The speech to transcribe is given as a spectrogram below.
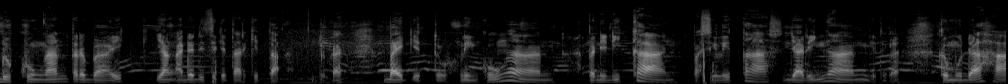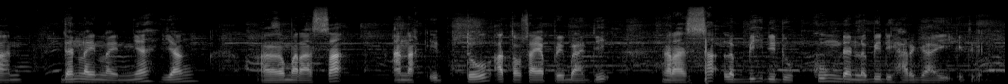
dukungan terbaik yang ada di sekitar kita gitu kan. Baik itu lingkungan, pendidikan, fasilitas, jaringan gitu kan, kemudahan dan lain-lainnya yang e, merasa anak itu atau saya pribadi ngerasa lebih didukung dan lebih dihargai gitu kan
